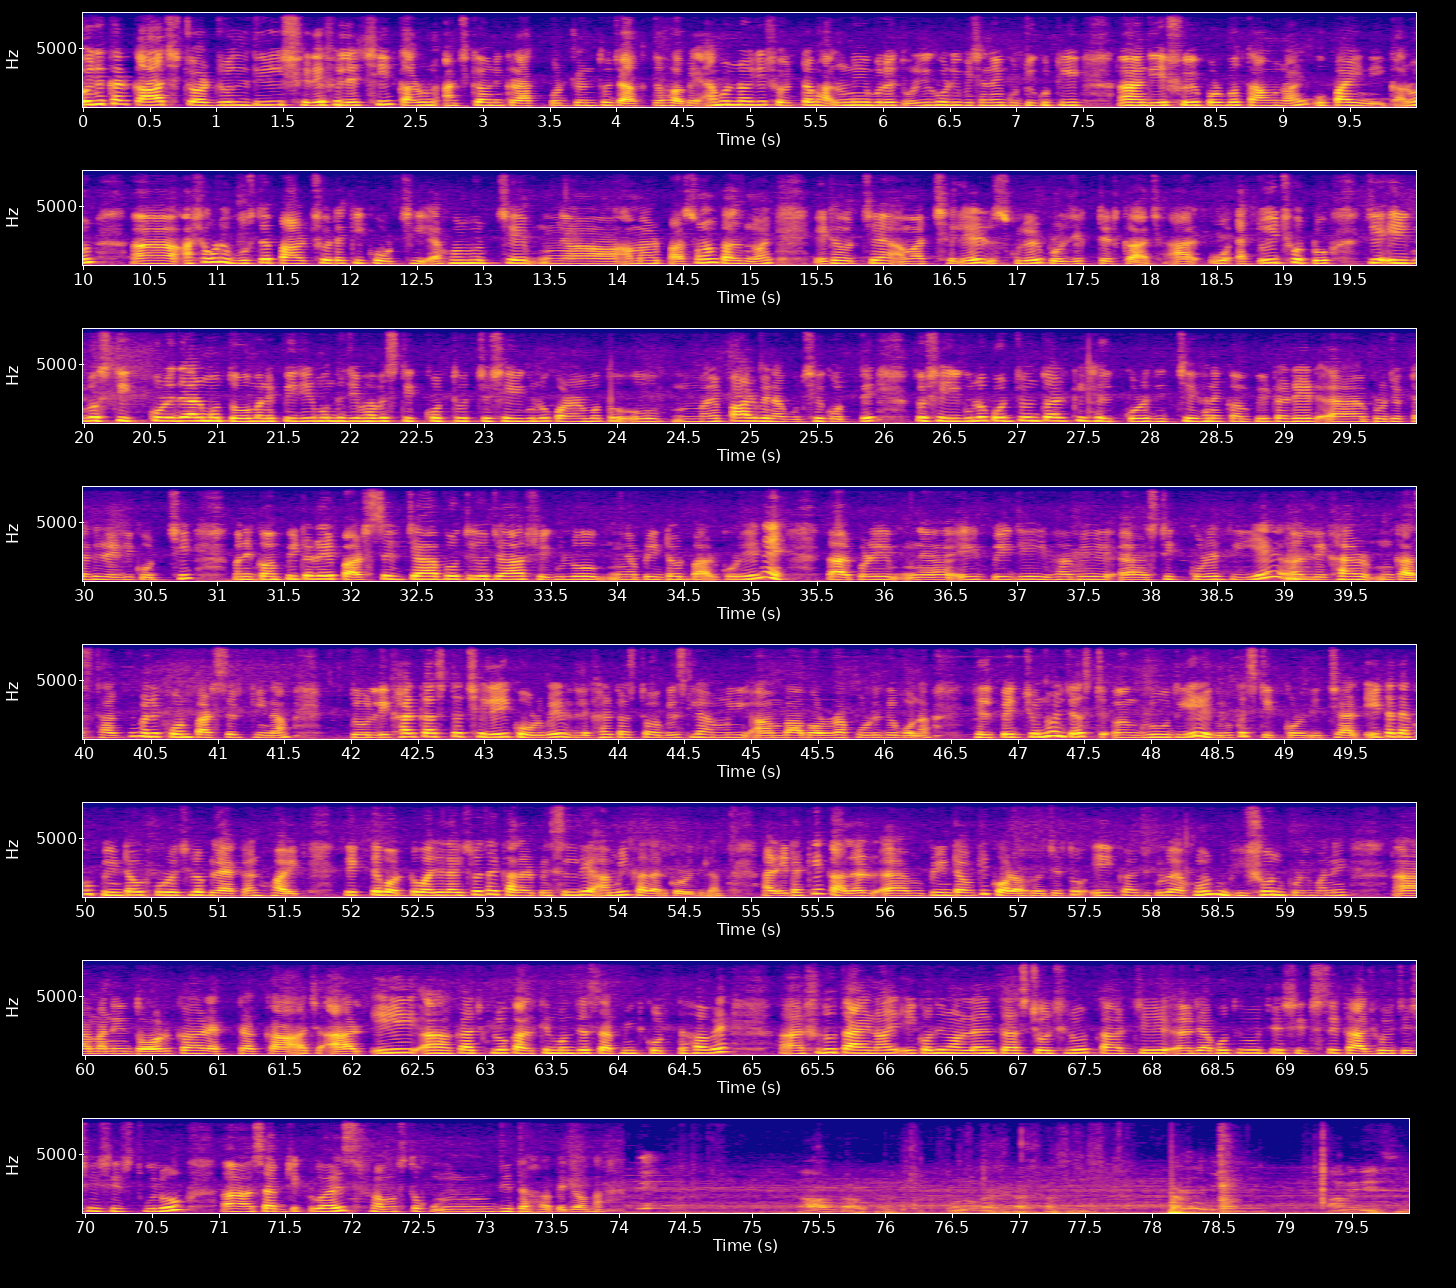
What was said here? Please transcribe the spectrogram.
ওইদিককার কাজ চটজলদি সেরে ফেলেছি, কারণ আজকে অনেক রাত পর্যন্ত জাগতে হবে। এমন নয় যে শরীরটা ভালো নেই বলে তড়িঘড়ি বিছানায় গুটি গুটি দিয়ে শুয়ে পড়ব তাও নয়, উপায় নেই। কারণ আশা করি বুঝতে পারছ এটা কি করছি। এখন হচ্ছে আমার পার্সোনাল কাজ নয়, এটা হচ্ছে আমার ছেলের স্কুলের প্রজেক্টের কাজ। আর ও এতই ছোট যে এইগুলো স্টিক করে দেওয়ার মতো মানে পেজের মধ্যে যেভাবে স্টিক করতে হচ্ছে, সেইগুলো করার মতো ও মানে পারবে না গুছিয়ে করতে। তো সেইগুলো পর্যন্ত আর কি হেল্প করে দিচ্ছি। এখানে কম্পিউটারের প্রজেক্টটাকে রেডি করছি। মানে কম্পিউটারের পার্সের যাবতীয় যা সেগুলো প্রিন্ট আউট বার করে এনে তারপরে এই পেজে এইভাবে স্টিক করে দিয়ে লেখার কাজ থাকবে। মানে কোন পার্সের কী নাম তো লেখার কাজটা ছেলেই করবে। লেখার কাজটা অবভিয়াসলি আমি বা বড়রা করে দেবো না। হেল্পের জন্য জাস্ট গ্লু দিয়ে এগুলোকে স্টিক করে দিচ্ছি। আর এটা দেখো প্রিন্ট আউট করেছিল ব্ল্যাক অ্যান্ড হোয়াইট দেখতে বড্ড বাজে লাগছিল, তাই কালার পেন্সিল দিয়ে আমি কালার করে দিলাম। আর এটাকে কালার প্রিন্ট আউটই করা হয়েছে। তো এই কাজগুলো এখন ভীষণ পরিমাণে মানে দরকার একটা কাজ। আর এই কাজগুলো কালকের মধ্যে সাবমিট করতে হবে। শুধু তাই নয়, এই কদিন অনলাইন ক্লাস চলছিল। তার যে যাবতীয় যে শিটসে কাজ হয়েছে, সেই শিটসগুলো সাবজেক্ট ওয়াইজ সমস্ত উম, দিতে হবে জমা। আমি দিয়েছি।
